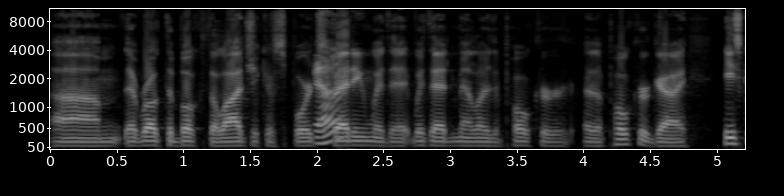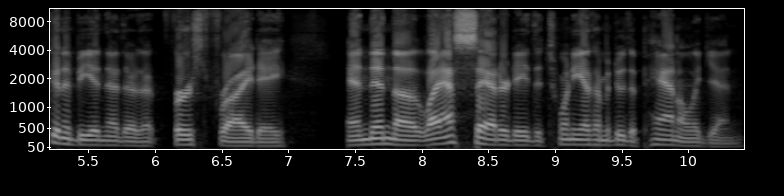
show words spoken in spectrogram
um, that wrote the book The Logic of Sports Yeah. Betting with Ed, with Ed Miller, the poker uh, the poker guy. He's going to be in there that first Friday, and then the last Saturday, the twentieth, I'm going to do the panel again.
